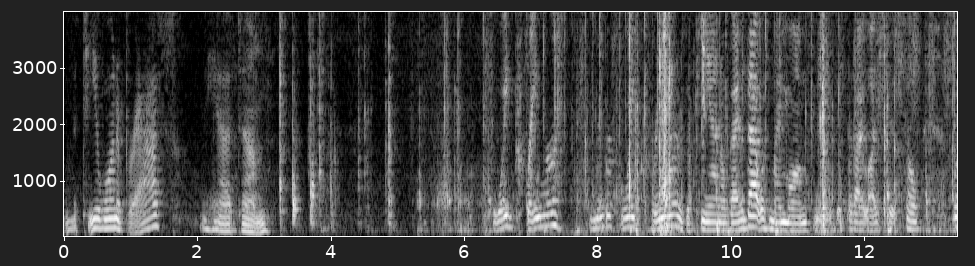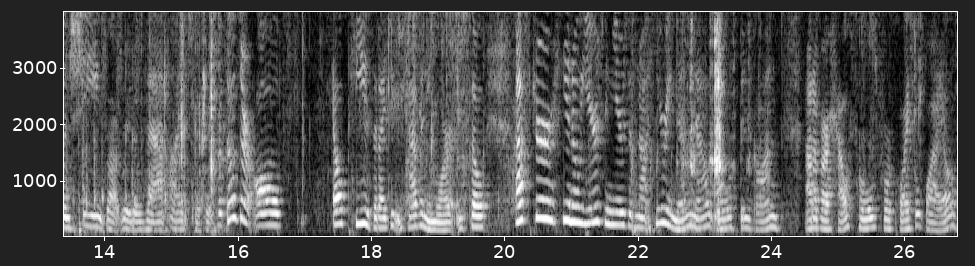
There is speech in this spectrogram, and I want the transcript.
the Tijuana Brass. We had um, Floyd Cramer. Remember Floyd Cramer was a piano guy. That was my mom's music, but I liked it. So when she got rid of that, I took it. But those are all LPs that I didn't have anymore. And so after, you know, years and years of not hearing them, now Joel's been gone out of our household for quite a while.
